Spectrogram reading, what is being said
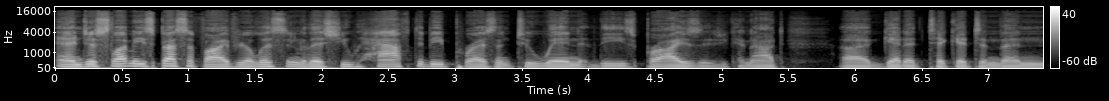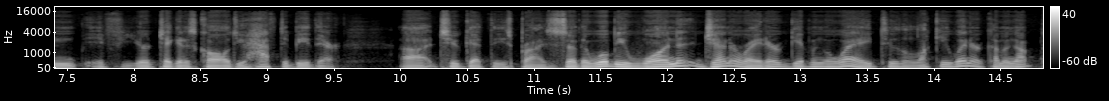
And just let me specify, if you're listening to this, you have to be present to win these prizes. You cannot uh, get a ticket and then if your ticket is called, you have to be there. Uh, to get these prizes. So there will be one generator giving away to the lucky winner coming up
